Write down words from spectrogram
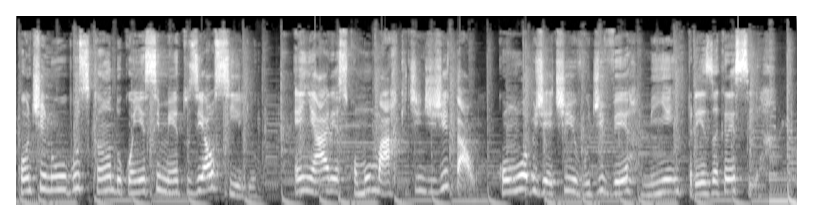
Continuo buscando conhecimentos e auxílio em áreas como marketing digital, com o objetivo de ver minha empresa crescer.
